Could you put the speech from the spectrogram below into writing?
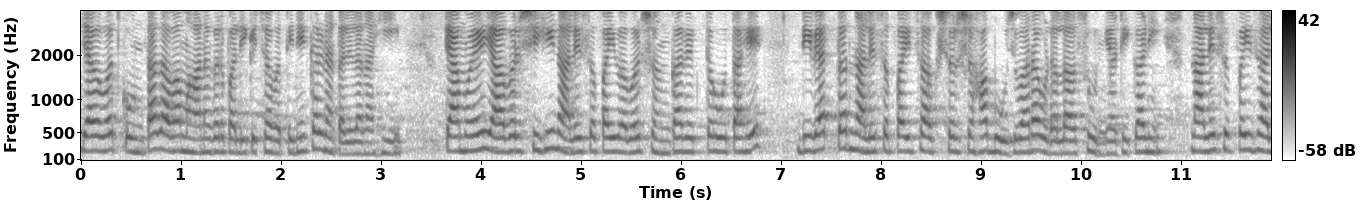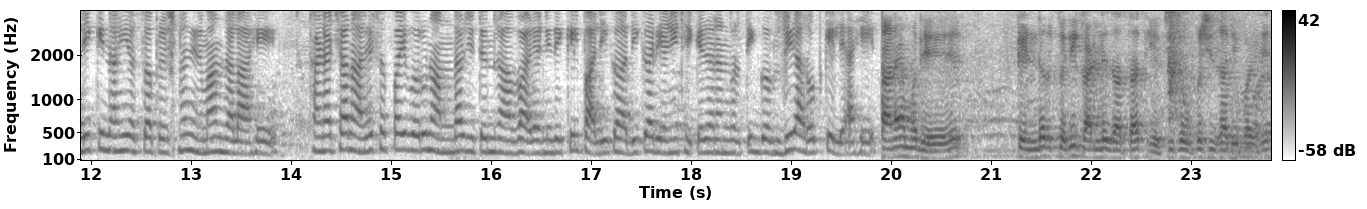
याबाबत कोणता दावा महानगरपालिकेच्या वतीने करण्यात आलेला नाही. त्यामुळे यावर्षीही नालेसफाईबाबत शंका व्यक्त होत आहे. दिव्यात तर नालेसफाईचा अक्षरशः बोजवारा उडाला असून या ठिकाणी नालेसफाई झाली की नाही असा प्रश्न निर्माण झाला आहे. ठाण्याच्या नालेसफाईवरून आमदार जितेंद्र आव्हाड यांनी देखील पालिका अधिकारी आणि ठेकेदारांवरती गंभीर आरोप केले आहेत. ठाण्यामध्ये टेंडर कधी काढले जातात ह्याची चौकशी झाली पाहिजे.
